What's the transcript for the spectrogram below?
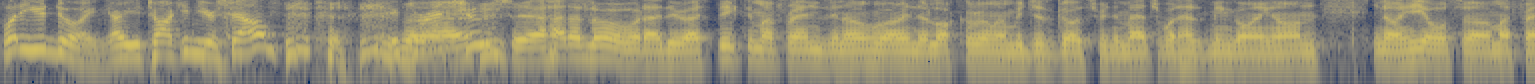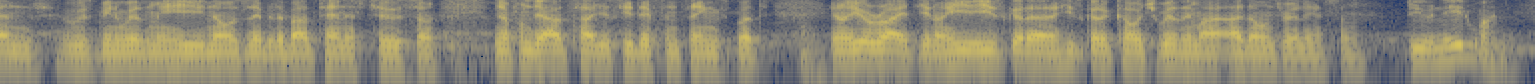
What are you doing? Are you talking to yourself? directions? No, I, yeah, I don't know what I do. I speak to my friends, you know, who are in the locker room, and we just go through the match, what has been going on. You know, he also, my friend who's been with me, he knows a little bit about tennis too. So, you know, from the outside you see different things, but you know, you're right. You know, he, he's got a he's got a coach with him. I, I don't really. So. Do you need one?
